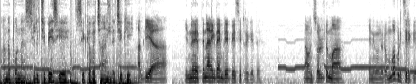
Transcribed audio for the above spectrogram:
அந்த பொண்ணை சிரிச்சு பேசியே சிக்க வச்சான் இந்த சிக்கி. அப்படியா? இன்னும் எத்தனை நாளைக்கு தான் இப்படியே பேசிட்டு இருக்குது? நான் ஒன்று சொல்லட்டுமா? எனக்கு உங்களுக்கு ரொம்ப பிடிச்சிருக்கு.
